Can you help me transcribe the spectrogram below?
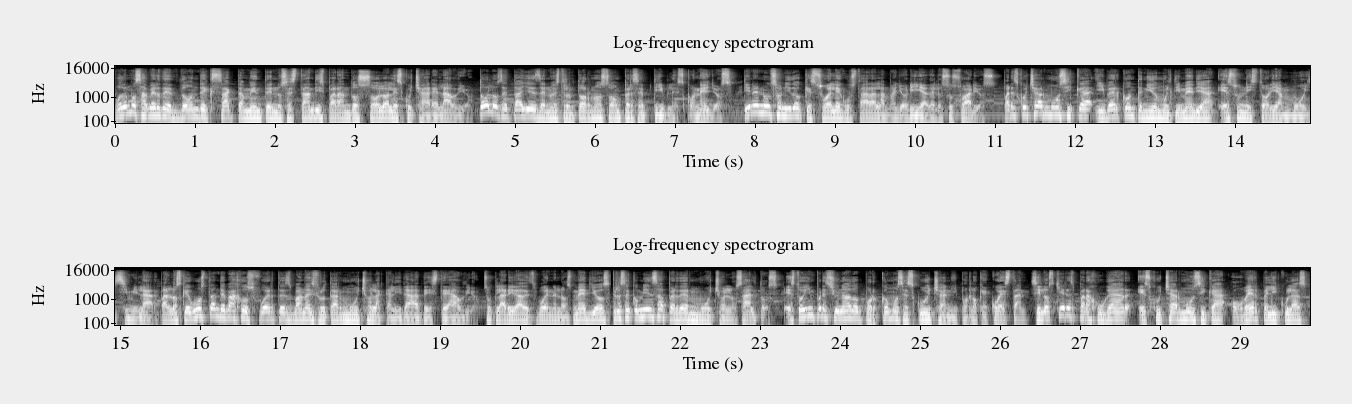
Podemos saber de dónde exactamente nos están disparando solo al escuchar el audio. Todos los detalles de nuestro entorno son perceptibles con ellos. Tienen un sonido que suele gustar a la mayoría de los usuarios. Para escuchar música y ver contenido multimedia es una historia muy similar. Para los que gustan de bajos fuertes van a disfrutar mucho la calidad de este audio. Su claridad es buena en los medios, pero se comienza a perder mucho en los altos. Estoy impresionado por cómo se escuchan y por lo que cuestan. Si los quieres para jugar, escuchar música o ver películas,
